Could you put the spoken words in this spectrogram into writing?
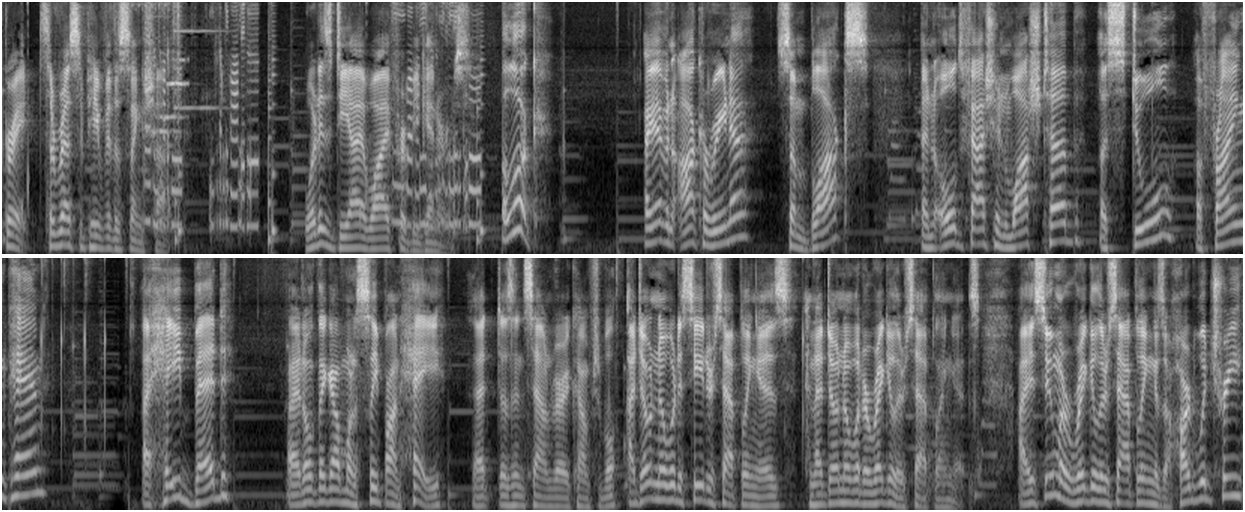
Great, it's a recipe for the slingshot. What is DIY for beginners? Oh look, I have an ocarina, some blocks, an old-fashioned wash tub, a stool, a frying pan, a hay bed. I don't think I want to sleep on hay. That doesn't sound very comfortable. I don't know what a cedar sapling is, and I don't know what a regular sapling is. I assume a regular sapling is a hardwood tree,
